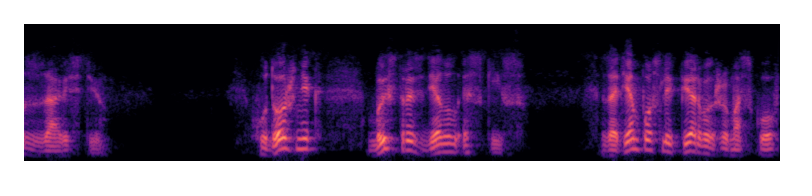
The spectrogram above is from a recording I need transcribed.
с завистью. Художник быстро сделал эскиз. Затем, после первых же мазков,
